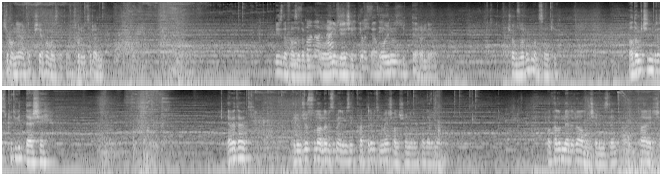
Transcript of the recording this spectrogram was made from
İki manaya artık bir şey yapamaz zaten. Turu bitirelim. Biz de fazla da Bana o oyunu şeyi çektik. Ya bu oyun bitti herhalde ya. Çok zor olmadı sanki. Adam için biraz kötü gitti her şey. Evet evet. Ölümcül sularla bizim elimizdeki kartları bitirmeye çalışıyor anladığım kadarıyla. Bakalım neleri almış elimizden. Tarihçi,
